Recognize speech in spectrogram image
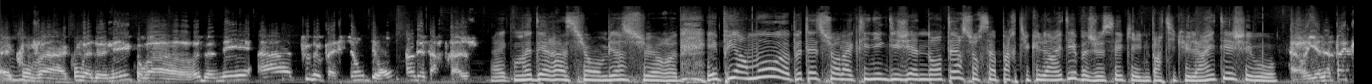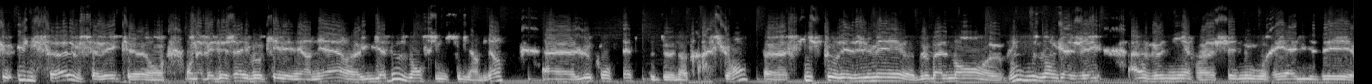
euh, qu'on va, qu'on va donner, qu'on va redonner à tous nos patients qui auront un détartrage. Avec modération, bien sûr. Et puis un mot euh, peut-être sur la clinique d'hygiène dentaire, sur sa particularité, parce que je sais qu'il y a une particularité chez vous. Alors, il n'y en a pas qu'une seule. Vous savez qu'on on avait déjà évoqué l'année dernière, euh, il y a deux ans, si je me souviens bien, euh, le concept de notre assurance. Euh, si je peux résumer, euh, globalement, euh, vous vous engagez à venir euh, chez nous réaliser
